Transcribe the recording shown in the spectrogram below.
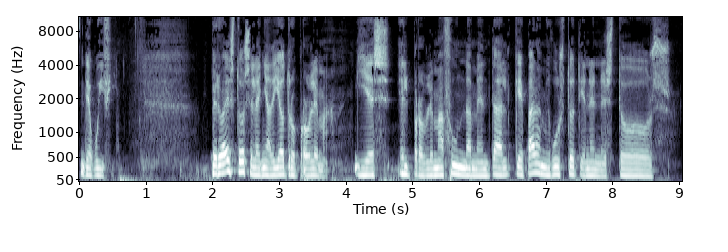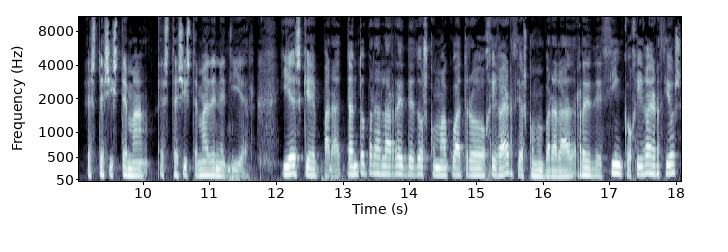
de wifi. Pero a esto se le añadía otro problema y es el problema fundamental que para mi gusto tienen estos este sistema este sistema de Netgear y es que para tanto para la red de 2,4 GHz como para la red de 5 GHz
